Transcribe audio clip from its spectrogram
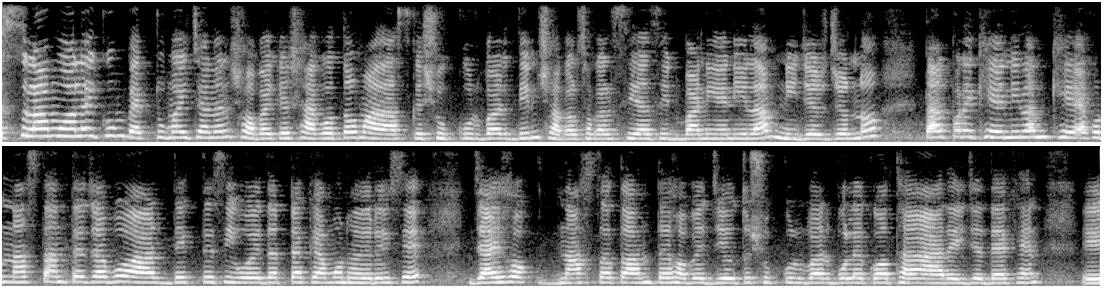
আসসালামু আলাইকুম, ব্যাক টু মাই চ্যানেল, সবাইকে স্বাগতম। আর আজকে শুক্রবার দিন, সকাল সকাল সিয়া সিড বানিয়ে নিলাম নিজের জন্য। তারপরে খেয়ে নিলাম, খেয়ে এখন নাস্তা আনতে যাব। আর দেখতেছি ওয়েদারটা কেমন হয়ে রয়েছে যাই হোক, নাস্তা তো আনতে হবে, যেহেতু শুক্রবার বলে কথা। আর এই যে দেখেন, এই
